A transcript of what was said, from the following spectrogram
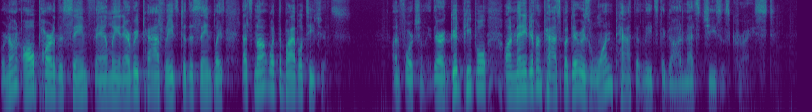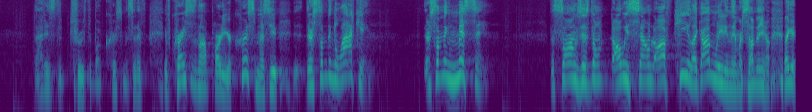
We're not all part of the same family and every path leads to the same place. That's not what the Bible teaches, unfortunately. There are good people on many different paths, but there is one path that leads to God, and that's Jesus Christ. That is the truth about Christmas. And if, if Christ is not part of your Christmas, you, there's something lacking, there's something missing the songs just don't always sound off key like I'm leading them or something. You know, like it,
